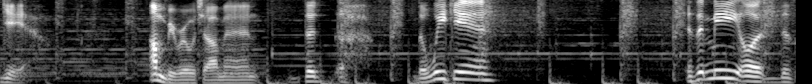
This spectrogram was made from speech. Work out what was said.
yeah. I'm gonna be real with y'all, man. The uh, the Weeknd is it me or does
